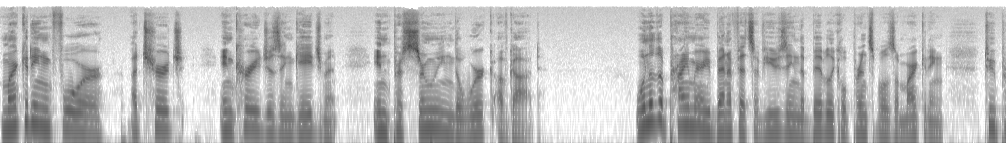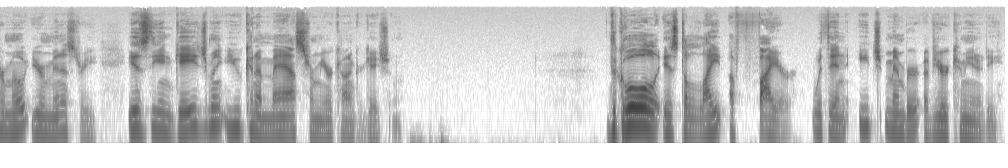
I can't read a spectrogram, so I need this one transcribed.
Marketing for a church encourages engagement in pursuing the work of God. One of the primary benefits of using the biblical principles of marketing to promote your ministry is the engagement you can amass from your congregation. The goal is to light a fire within each member of your community.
